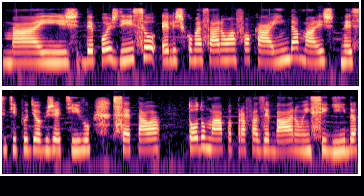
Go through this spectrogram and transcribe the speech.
mas depois disso eles começaram a focar ainda mais nesse tipo de objetivo, setar todo o mapa para fazer Baron em seguida.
